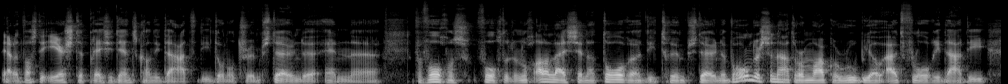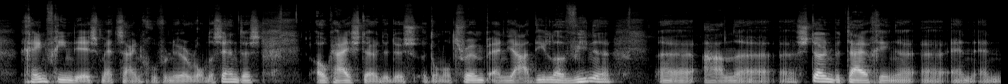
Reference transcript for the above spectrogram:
Ja, dat was de eerste presidentskandidaat die Donald Trump steunde. En uh, vervolgens volgden er nog allerlei senatoren die Trump steunen. Waaronder senator Marco Rubio uit Florida, die geen vrienden is met zijn gouverneur Ron DeSantis. Ook hij steunde dus Donald Trump. En ja, die lawine uh, aan uh, steunbetuigingen en, en,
